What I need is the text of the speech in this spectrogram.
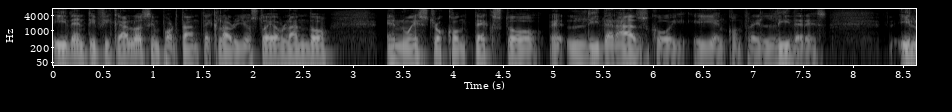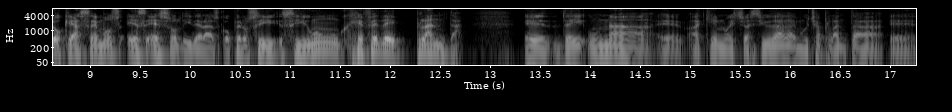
identificarlo es importante. Claro, yo estoy hablando en nuestro contexto eh, liderazgo y, y encontré líderes. Y lo que hacemos es eso, liderazgo. Pero si, si un jefe de planta eh, de una, eh, aquí en nuestra ciudad hay mucha planta eh,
